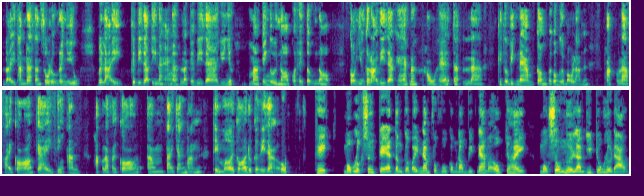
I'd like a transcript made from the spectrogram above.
lại thành ra thành số lượng ra nhiều. Với lại cái visa tị nạn á, là cái visa duy nhất mà cái người nộp có thể tự nộp còn những cái loại visa khác đó hầu hết á, là cái người Việt Nam cần phải có người bảo lãnh hoặc là phải có cái tiếng Anh hoặc là phải có um, tài chính mạnh thì mới có được cái visa ở Úc. khi một luật sư trẻ từng có 7 năm phục vụ cộng đồng Việt Nam ở Úc cho hay một số người làm di trú lừa đảo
